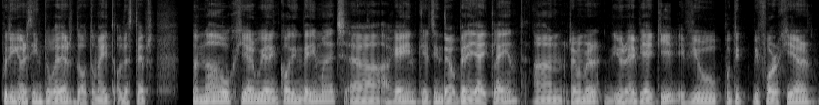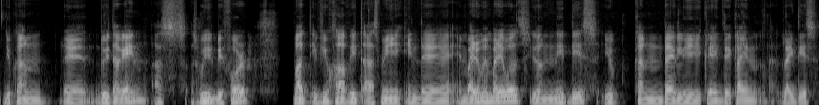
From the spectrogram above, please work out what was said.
putting everything together to automate all the steps. So now here we are encoding the image, uh, again creating the OpenAI client, and remember your API key, if you put it before here, you can uh, do it again as, as we did before. But if you have it as me in the environment variables, you don't need this. You can directly create the client like this.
